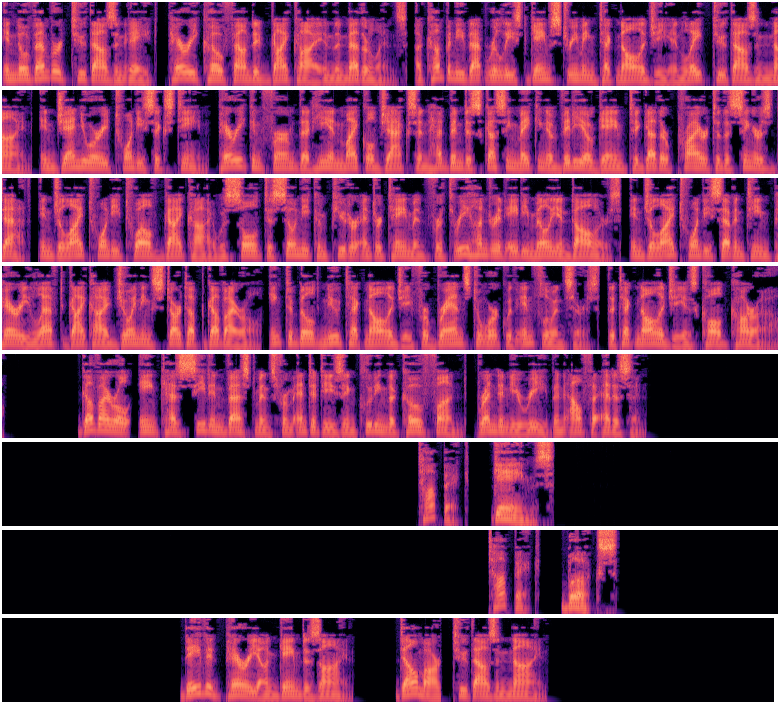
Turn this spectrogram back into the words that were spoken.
In November 2008, Perry co-founded Gaikai in the Netherlands, a company that released game streaming technology in late 2009. In January 2016, Perry confirmed that he and Michael Jackson had been discussing making a video game together prior to the singer's death. In July 2012, Gaikai was sold to Sony Computer Entertainment for $380 million. In July 2017, Perry left Gaikai, joining startup Goviral, Inc. to build new technology for brands to work with influencers. The technology technology is called Carro. Goviral, Inc. has seed investments from entities including the Cove Fund, Brendan Iribe and Alpha Edison. Games Books David Perry on game design. Delmar, 2009.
